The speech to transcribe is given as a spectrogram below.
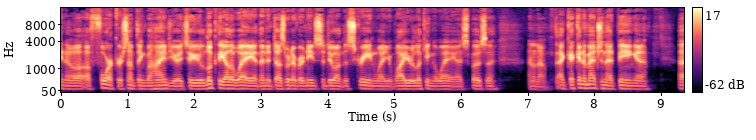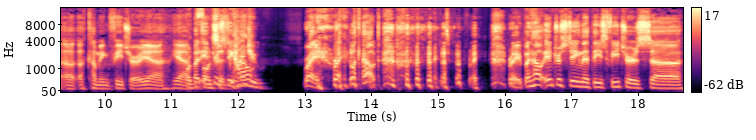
you know, a fork or something behind you. So you look the other way, and then it does whatever it needs to do on the screen while you're, while you're looking away. I suppose. Uh, I don't know. I, I, can imagine that being a a, a coming feature. Yeah, yeah. Or but interesting behind how, you Right, right. Look out. right. right, right. But how interesting that these features, uh,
